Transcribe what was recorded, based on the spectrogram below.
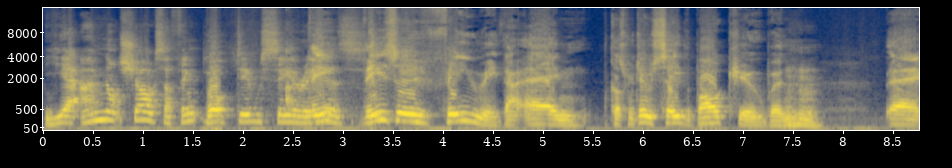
Yeah, I'm not sure because I think But you do see her The- ears. These are theory that because we do see the Borg cube and uh,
